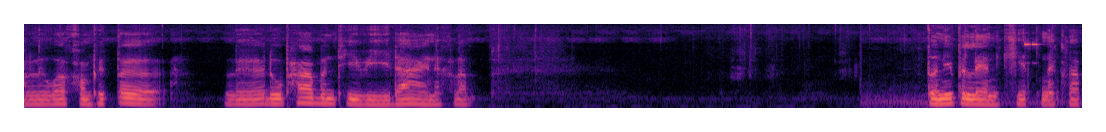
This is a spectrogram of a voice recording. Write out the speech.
น หรือว่าคอมพิวเตอร์ หรือดูภาพบนทีวีได้นะครับ ตัวนี้เป็นเลนส์คิดนะครับ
